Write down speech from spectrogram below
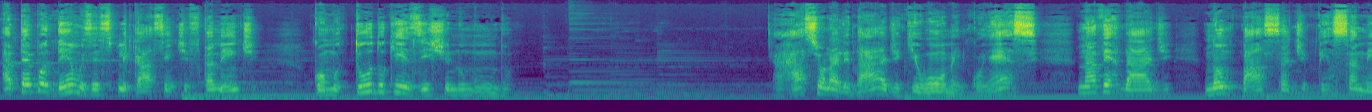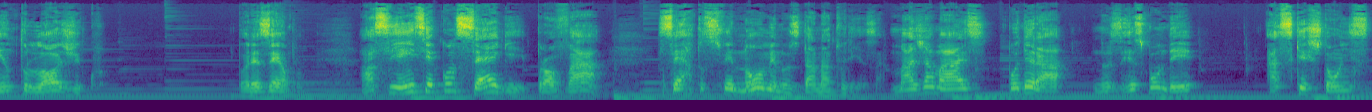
Até podemos explicar cientificamente como tudo que existe no mundo. A racionalidade que o homem conhece, na verdade, não passa de pensamento lógico. Por exemplo, a ciência consegue provar certos fenômenos da natureza, mas jamais poderá nos responder às questões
